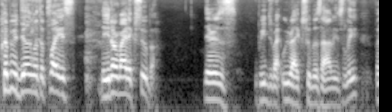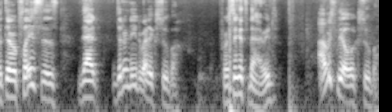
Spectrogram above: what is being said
Could be dealing with a place that you don't write a ksuba. There's we write, we write ksubas obviously, but there are places that didn't need to write a ksuba. Person gets married, obviously they owe a ksuba.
